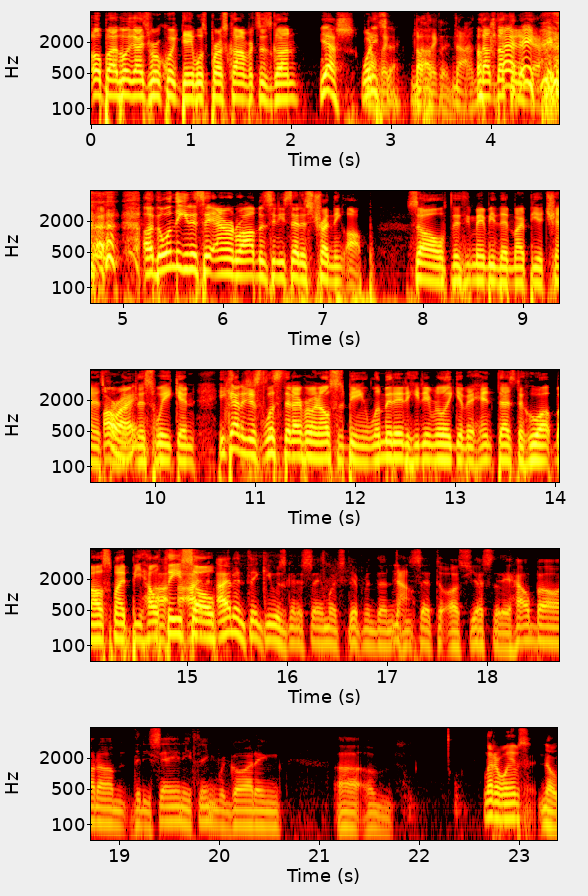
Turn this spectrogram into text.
Oh, by the way, guys, real quick, Daboll's press conference is gone. Yes. What do you Nothing. say? Nothing. Nothing. No, no- nothing in there. uh, the one thing you did say, Aaron Robinson, he said is trending up. So they think maybe there might be a chance for All him right. this week. And he kind of just listed everyone else as being limited. He didn't really give a hint as to who else might be healthy. I, so I, I didn't think he was going to say much different than he said to us yesterday. How about um? Did he say anything regarding uh, um, Leonard Williams? No,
